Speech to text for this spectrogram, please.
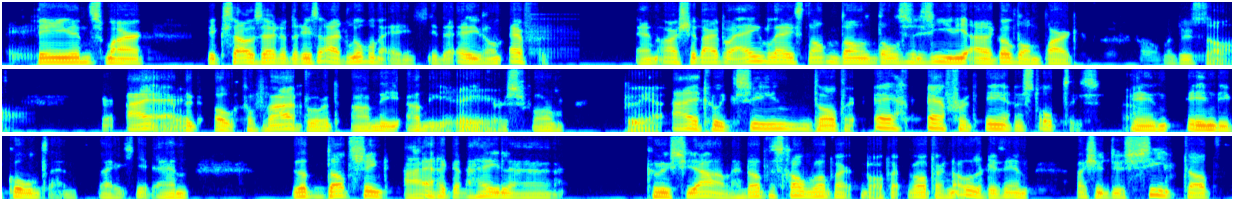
experience, maar ik zou zeggen, er is eigenlijk nog een eentje, de E van effort. En als je daar doorheen leest, dan, dan, dan zie je die eigenlijk ook wel een paar keer terugkomen. Dus dan, er eigenlijk ook gevraagd wordt aan die, aan die readers van kun je eigenlijk zien dat er echt effort in gestopt is in, in die content, weet je. En dat, dat vind ik eigenlijk een hele cruciale. En dat is gewoon wat er, wat, er, wat er nodig is. En als je dus ziet dat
